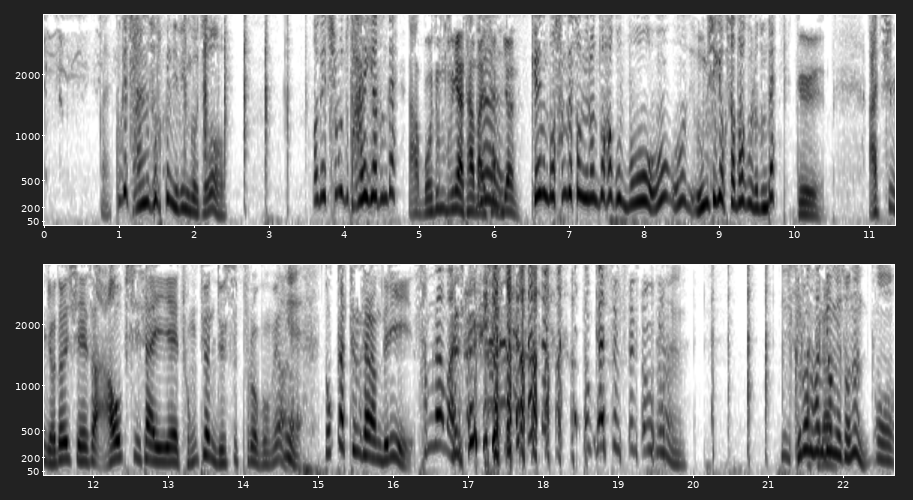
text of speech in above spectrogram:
네, 그게 자연스러운 일인 거죠. 아, 내 친구도 다 얘기하던데? 아 모든 분야 다 말참견. 걔는 뭐 상대성 이론도 하고 뭐 어? 어? 음식 역사도 하고 이러던데? 그 아침 8시에서 9시 사이에 종편 뉴스 프로 보면 예. 똑같은 사람들이 삼라만상을 똑같은 표정으로 네. 그런 아. 환경에서는 어,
